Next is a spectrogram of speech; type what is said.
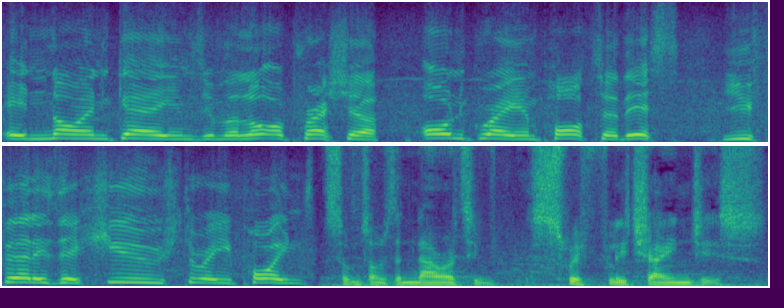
in nine games and with a lot of pressure on Graham Potter. This, you feel, is a huge three points. Sometimes the narrative swiftly changes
